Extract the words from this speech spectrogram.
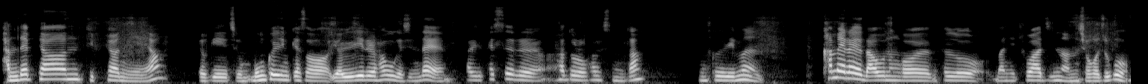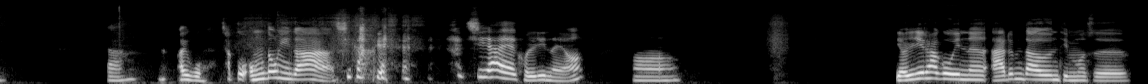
반대편, 뒤편이에요. 여기 지금 몽클님께서 열일을 하고 계신데, 빨리 패스를 하도록 하겠습니다. 몽클님은 카메라에 나오는 걸 별로 많이 좋아하지는 않으셔가지고, 자, 아이고, 자꾸 엉덩이가 시각에, 시야에 걸리네요. 어, 열일하고 있는 아름다운 뒷모습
